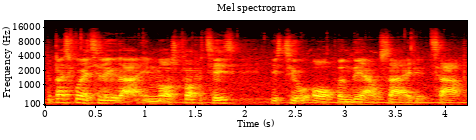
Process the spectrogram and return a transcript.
The best way to do that in most properties is to open the outside tap.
